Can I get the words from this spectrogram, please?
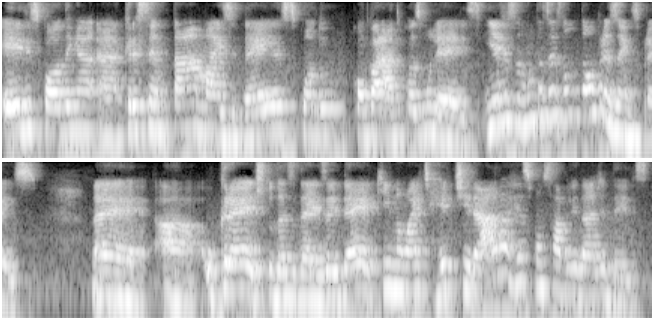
eles podem acrescentar mais ideias quando comparado com as mulheres e eles muitas vezes não estão presentes para isso. Né, a, o crédito das ideias, a ideia aqui não é retirar a responsabilidade deles,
